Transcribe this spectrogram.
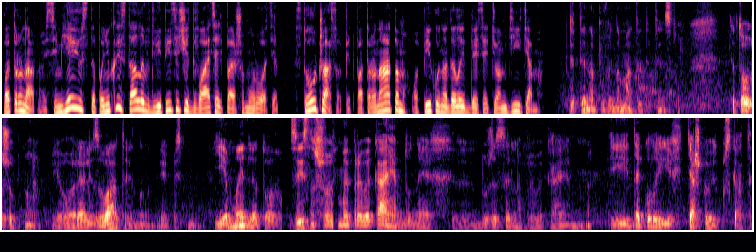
Патронатною сім'єю Степанюки стали в 2021 році. З того часу під патронатом опіку надали 10 дітям. Дитина повинна мати дитинство. Для того, щоб ну, його реалізувати, ну, якось є ми для того. Звісно, що ми привикаємо до них, дуже сильно привикаємо. І деколи їх тяжко відпускати.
